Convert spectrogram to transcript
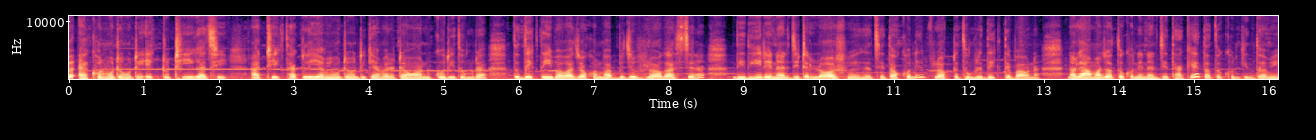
তো এখন মোটামুটি একটু ঠিক আছি। আর ঠিক থাকলেই আমি মোটামুটি ক্যামেরাটা অন করি তোমরা। তো দেখতেই পাওয়া যখন ভাববে যে ভ্লগ আসছে না, দিদির এনার্জিটা লস হয়ে গেছে, তখনই ভ্লগটা তোমরা দেখতে পাও না। নাহলে আমার যতক্ষণ এনার্জি থাকে, ততক্ষণ কিন্তু আমি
